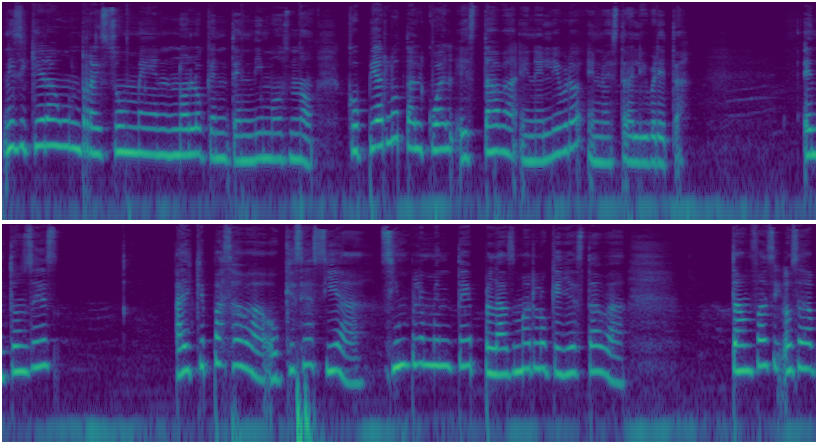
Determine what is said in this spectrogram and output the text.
Ni siquiera un resumen, no lo que entendimos, no. Copiarlo tal cual estaba en el libro, en nuestra libreta. Entonces, ¿ay qué pasaba o qué se hacía? Simplemente plasmar lo que ya estaba. Tan fácil, o sea,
